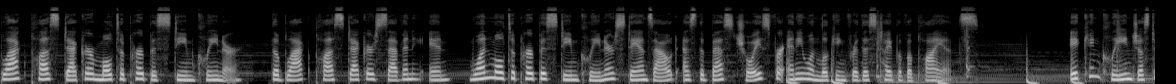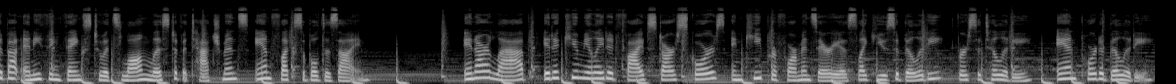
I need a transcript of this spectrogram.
Black Plus Decker Multipurpose Steam Cleaner. The Black Plus Decker 7-in-1 multipurpose steam cleaner stands out as the best choice for anyone looking for this type of appliance. It can clean just about anything thanks to its long list of attachments and flexible design. In our lab, it accumulated 5-star scores in key performance areas like usability, versatility, and portability.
